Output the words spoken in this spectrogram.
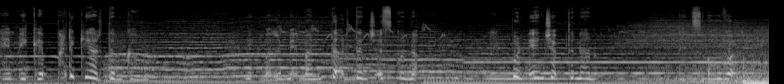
మేము మీకు ఎప్పటికీ అర్థం కాము మిమ్మల్ని మేమంతా అర్థం చేసుకున్నాం. ఇప్పుడు నేను చెప్తున్నాను. ఇట్స్ ఓవర్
